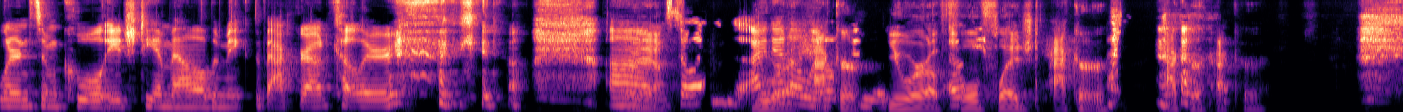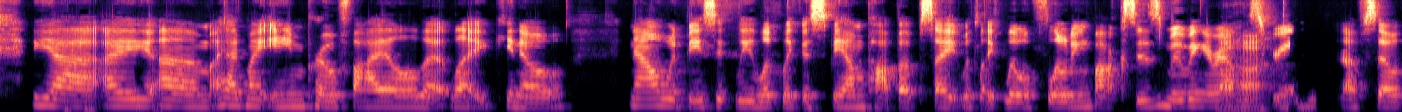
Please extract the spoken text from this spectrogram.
learn some cool HTML to make the background color. you know? Um, oh, yeah. So I, I did a, a hacker. you were a full fledged hacker, hacker, hacker. Yeah, I um I had my AIM profile that like you know now would basically look like a spam pop-up site with like little floating boxes moving around uh-huh. the screen and stuff. So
